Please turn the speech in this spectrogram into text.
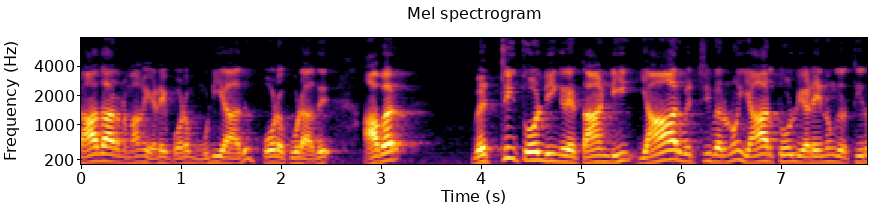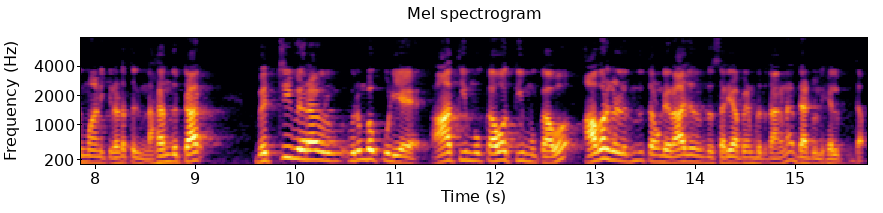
சாதாரணமாக எடை போட முடியாது போடக்கூடாது. அவர் வெற்றி தோல்விங்கிறத தாண்டி யார் வெற்றி பெறணும் யார் தோல்வி அடையணுங்கிற தீர்மானிக்கிற இடத்துக்கு நகர்ந்துட்டார். வெற்றி பெற விரும்பக்கூடிய அதிமுகவோ திமுகவோ அவர்கள் இருந்து தன்னுடைய ராஜதந்திரத்தை சரியா பயன்படுத்தினாங்கன்னா தட் வில் ஹெல்ப் தம்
